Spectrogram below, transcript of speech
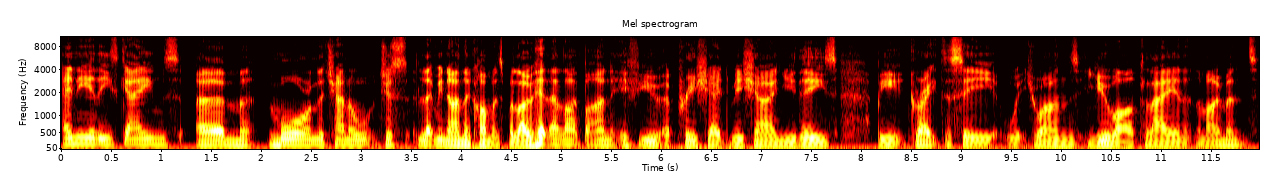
any of these games um, more on the channel, just let me know in the comments below. Hit that like button if you appreciate me showing you these. Be great to see which ones you are playing at the moment.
